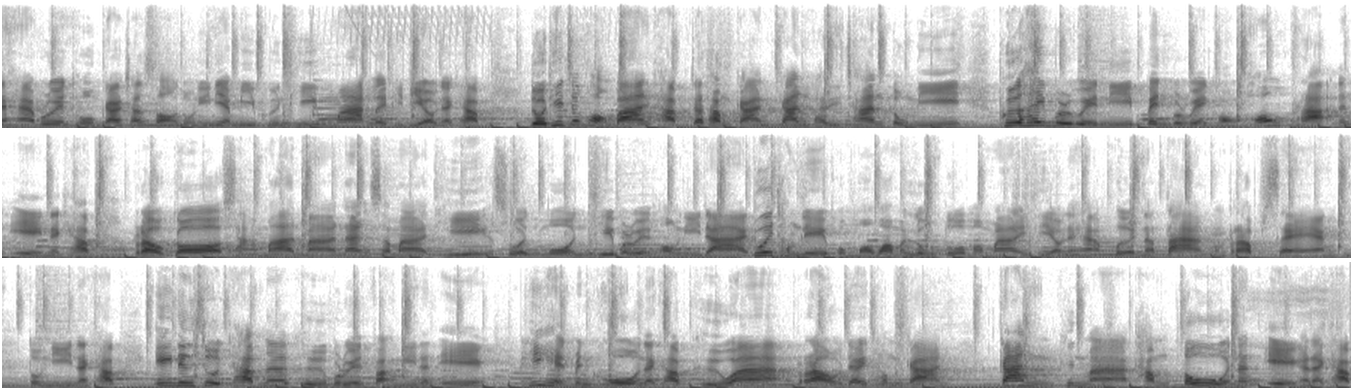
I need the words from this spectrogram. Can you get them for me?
นะฮะบริเวณโถงกลางชั้น 2 ตรงนี้เนี่ยมีพื้นที่มากเลยทีเดียวนะครับ โดยที่เจ้าของบ้านครับจะทำการกั้นพาร์ติชันตรงนี้ เพื่อให้บริเวณนี้เป็นบริเวณของห้องพระนั่นเองนะครับ เราก็สามารถมานั่งสมาธิสวดมนต์ที่บริเวณห้องนี้ได้ ด้วยทำเลผมมองว่ามันลงตัวมากๆเลยทีเดียวนะฮะ เปิดหน้าต่างรับแสงตรงนี้นะครับ อีกหนึ่งจุดครับนั่นก็คือบริเวณฝั่งนี้นั่นเอง ที่เห็นเป็นโคนะครับคือว่าเราได้ทำการ กั้นขึ้นมาทำตู้นั่นเองนะครับ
